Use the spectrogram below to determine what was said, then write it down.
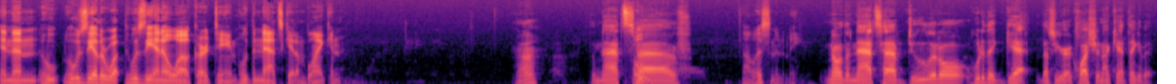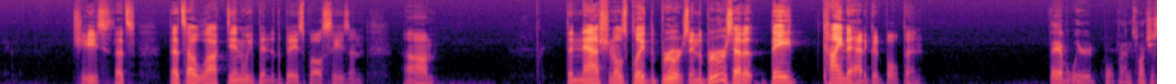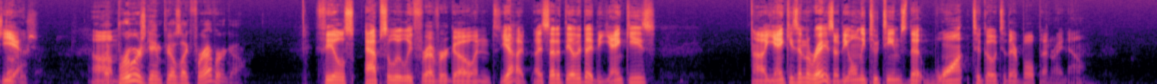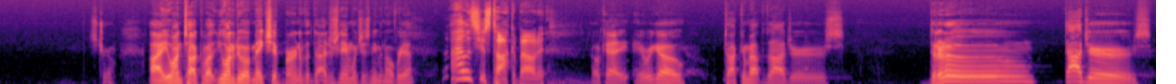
and then who who was the other what who was the NL wild card team? Who'd the Nats get? I'm blanking. Huh? The Nats Oh. have Not listening to me. no. The Nats have Doolittle. Who do they get? That's your question. I can't think of it. Jeez, that's that's how locked in we've been to the baseball season. Um, the Nationals played the Brewers, and the Brewers had a they kind of had a good bullpen. They have weird bullpens. Bunch of Yeah. starters. Um, that Brewers game feels like forever ago. feels absolutely forever ago. And yeah, I, I said it the other day. The Yankees, uh, Yankees and the Rays are the only two teams that want to go to their bullpen right now. It's true. All right, you want to talk about? You want to do a makeshift burn of the Dodgers game, which isn't even over yet? Ah, let's just talk about it. Okay, here we go. Talking about the Dodgers. Da-da-da. Dodgers.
